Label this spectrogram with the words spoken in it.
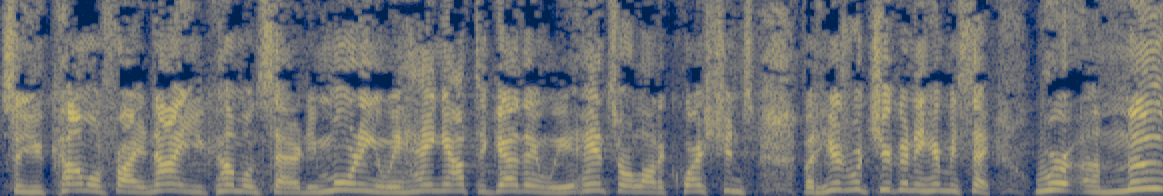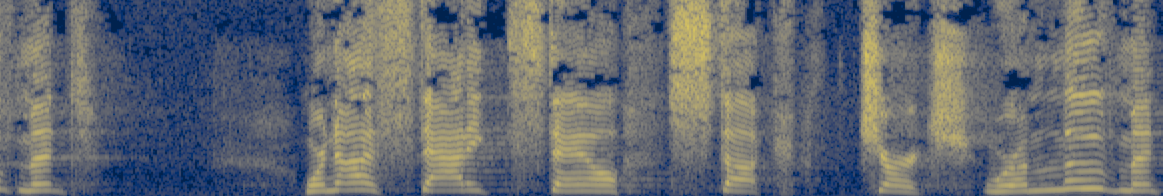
so you come on Friday night, you come on Saturday morning and we hang out together and we answer a lot of questions. But here's what you're going to hear me say. We're a movement. We're not a static, stale, stuck church. We're a movement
